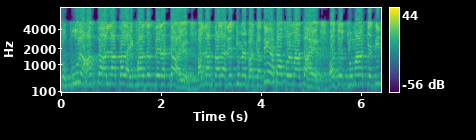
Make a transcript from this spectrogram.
تو پورا ہفتہ اللہ تعالیٰ حفاظت سے رکھتا ہے۔ اللہ تعالیٰ رزق میں برکتیں عطا فرماتا ہے۔ اور جو جمعہ کے دن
